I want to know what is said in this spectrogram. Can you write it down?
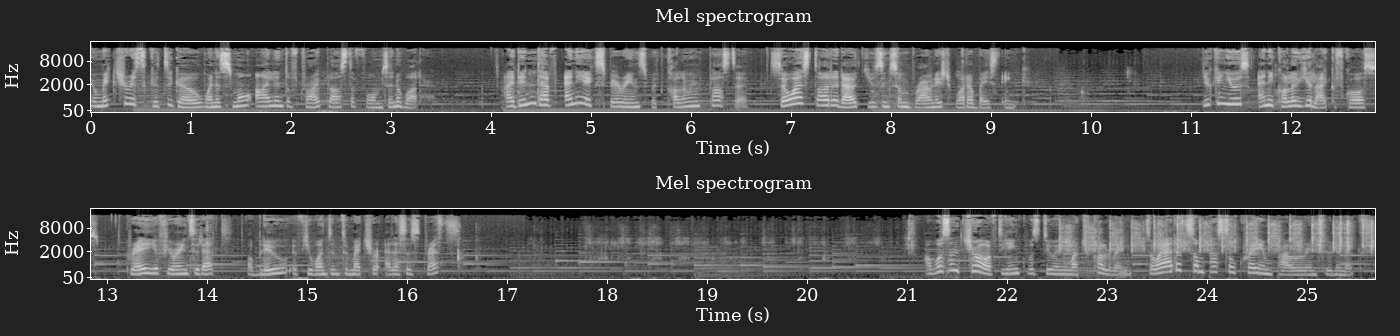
Your mixture is good to go when a small island of dry plaster forms in the water. I didn't have any experience with coloring plaster, so I started out using some brownish water-based ink. You can use any color you like, of course. Grey if you're into that, or blue if you want them to match your Alice's dress. I wasn't sure if the ink was doing much coloring, so I added some pastel crayon powder into the mix.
